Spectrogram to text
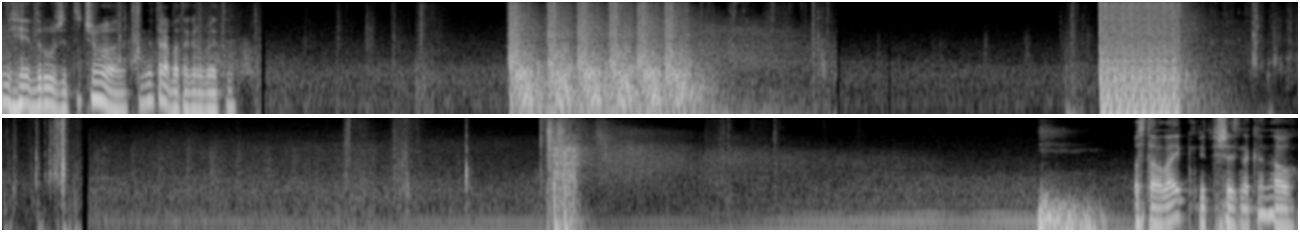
Ні, друже, ти чого? Не треба так робити. Поставь лайк, подпишись на канал.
